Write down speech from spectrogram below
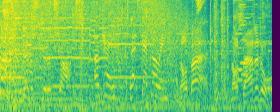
Never stood a chance. Okay, let's get going. Not bad. Not bad at all.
